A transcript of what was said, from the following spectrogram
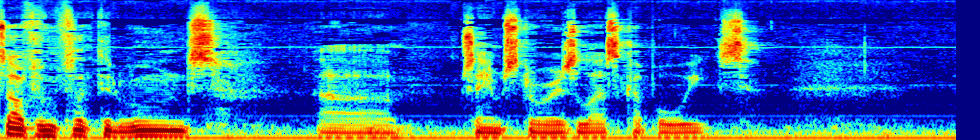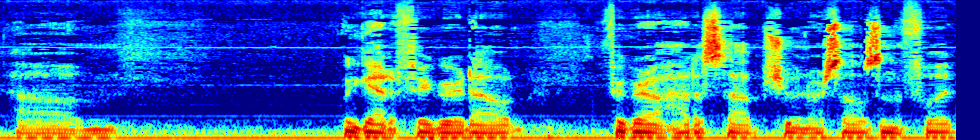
self-inflicted wounds. Uh, same story as the last couple weeks. Um, we got to figure it out. Figure out how to stop shooting ourselves in the foot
